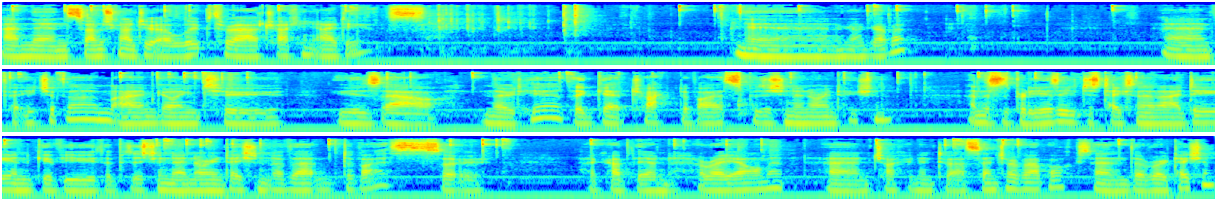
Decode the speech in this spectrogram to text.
And then, so I'm just going to do a loop through our tracking IDs. And I'm going to grab it. And for each of them, I'm going to use our node here, the get track device position and orientation. And this is pretty easy, just takes in an ID and give you the position and orientation of that device. So I grab the array element and chuck it into our center of our box and the rotation.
